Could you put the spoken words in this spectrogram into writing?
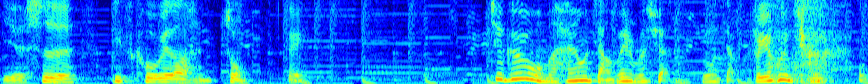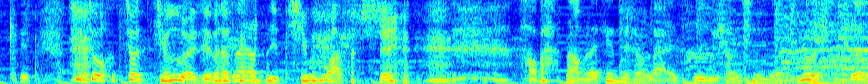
也是 disco 味道很重，对。这歌我们还用讲为什么选不用讲了，不用讲了。OK，这就就挺恶心的，大家自己听吧。是，好吧，那我们来听这首来自庾澄庆的《热情的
